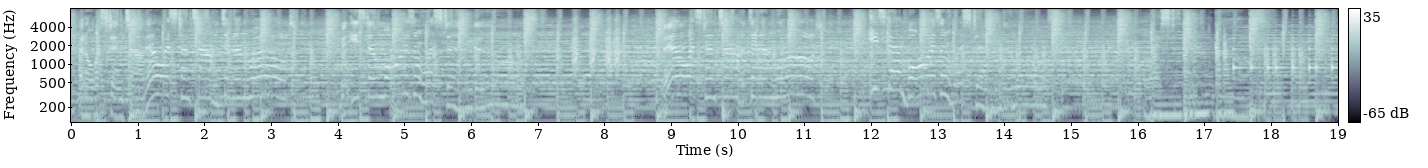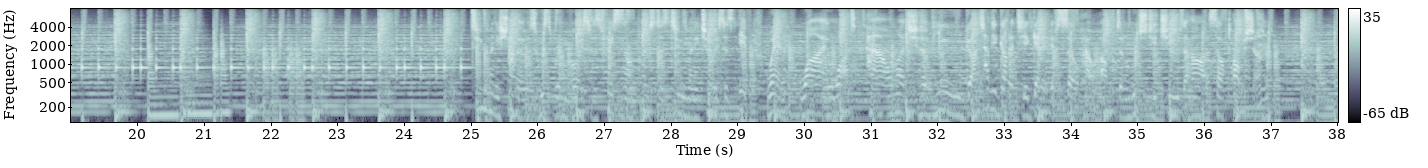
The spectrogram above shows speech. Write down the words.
you get it? If so, how often? Which do you choose, a hard or soft option?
